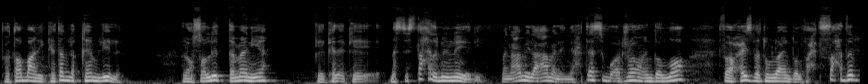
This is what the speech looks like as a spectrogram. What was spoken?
فطبعا يتكتب لك قيام ليلة. فلو صليت 8 ك... ك... بس استحضر النية دي. من عمل عملا يحتسب اجره عند الله فهو حسبه لا عند الله فهتستحضر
